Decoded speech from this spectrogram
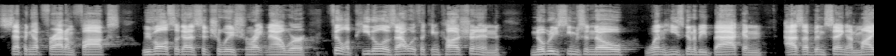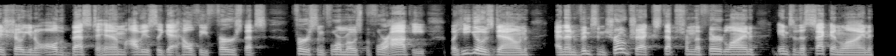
stepping up for Adam Fox. We've also got a situation right now where Filip Chytil is out with a concussion and nobody seems to know when he's going to be back. And as I've been saying on my show, you know, all the best to him. Obviously, get healthy first. That's first and foremost before hockey. But he goes down, and then Vincent Trocheck steps from the third line into the second line.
